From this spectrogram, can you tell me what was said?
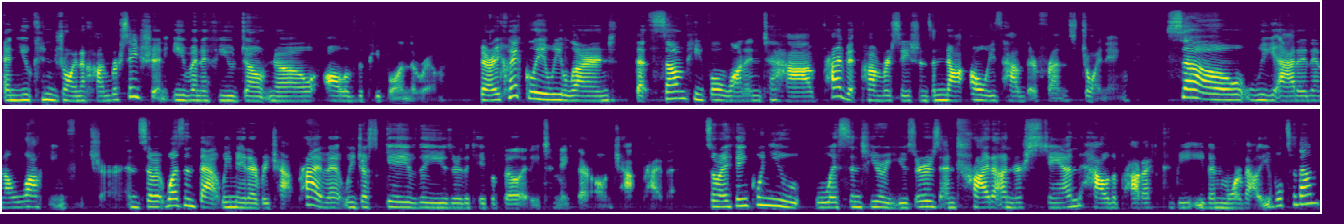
and you can join a conversation, even if you don't know all of the people in the room. Very quickly, we learned that some people wanted to have private conversations and not always have their friends joining. So we added in a locking feature. And so it wasn't that we made every chat private, we just gave the user the capability to make their own chat private. So I think when you listen to your users and try to understand how the product could be even more valuable to them,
